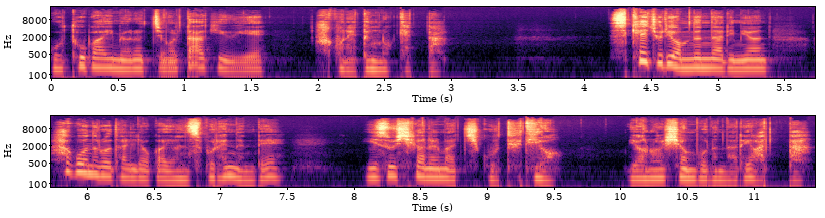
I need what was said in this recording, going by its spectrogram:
오토바이 면허증을 따기 위해 학원에 등록했다. 스케줄이 없는 날이면 학원으로 달려가 연습을 했는데 이수 시간을 마치고 드디어 면허 시험 보는 날이 왔다.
